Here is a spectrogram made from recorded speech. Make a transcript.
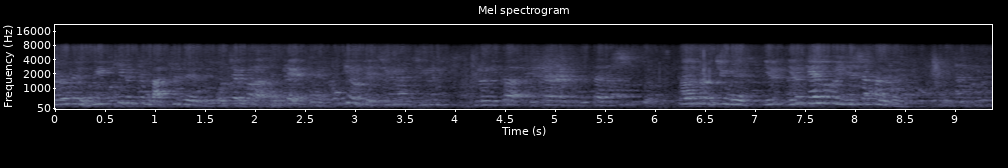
그러면 위 키를 좀 낮춰줘야 돼요. 어쨌거나 오케이 오케이 오케이 지금 지금 그러니까 일단은 일단은 하시죠. 네, 그럼 지금 이렇게, 이렇게 해놓고 이제 시작하는 거예요.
